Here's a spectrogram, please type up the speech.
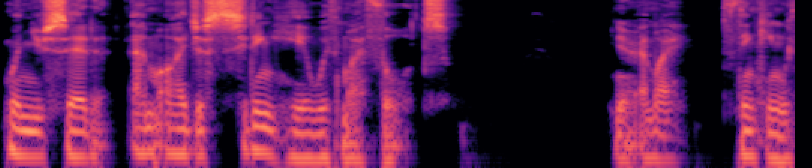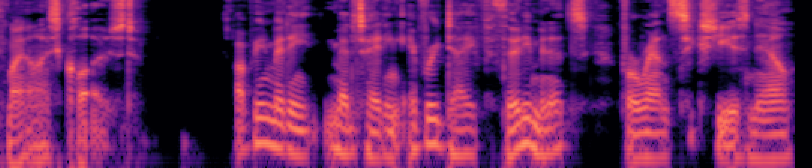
when you said, Am I just sitting here with my thoughts? You know, am I thinking with my eyes closed? I've been med- meditating every day for 30 minutes for around six years now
